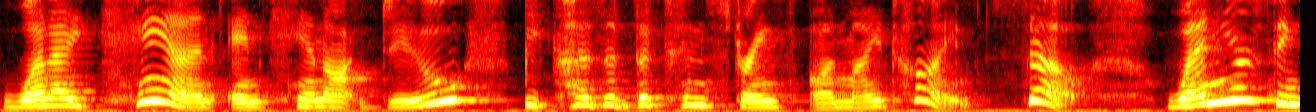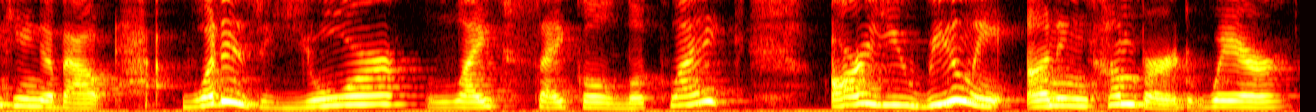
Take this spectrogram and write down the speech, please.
what I can and cannot do because of the constraints on my time. So, when you're thinking about what does your life cycle look like, are you really unencumbered where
